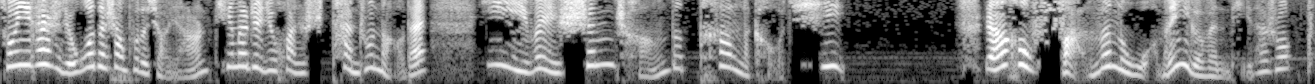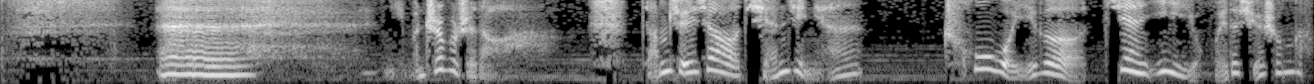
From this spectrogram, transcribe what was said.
从一开始就窝在上铺的小杨听了这句话，就是探出脑袋，意味深长的叹了口气，然后反问了我们一个问题。他说：“呃，你们知不知道啊？咱们学校前几年出过一个见义勇为的学生啊。”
